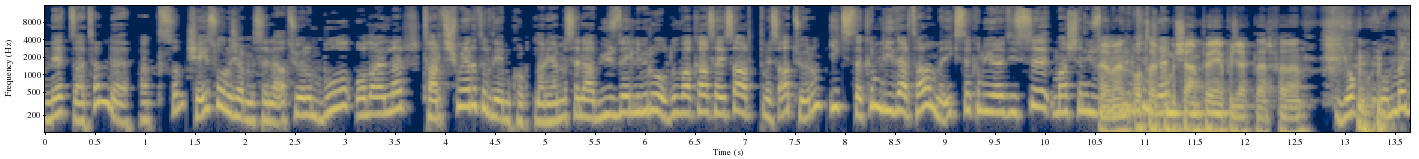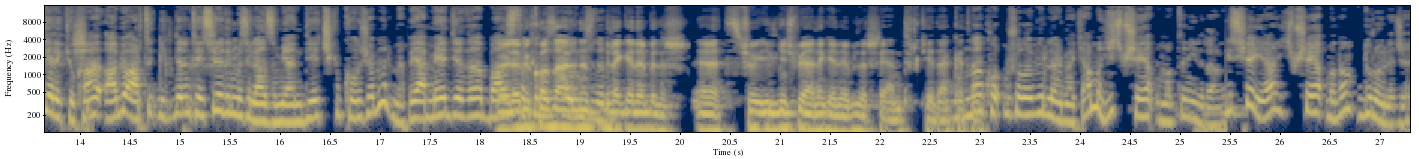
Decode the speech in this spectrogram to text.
Net zaten de haklısın. Şeyi soracağım mesela atıyorum bu olaylar tartışma yaratır diye mi korktular? Yani mesela abi %51 oldu vaka sayısı arttı mesela atıyorum X takım lider tamam mı? X takım yöneticisi maçların %51 Hemen o bitince takımı şampiyon yapacaklar falan. yok onda gerek yok. Abi artık liglerin tescil edilmesi lazım yani diye çıkıp konuşabilir mi? Veya medyada bazı Öyle bir koz haline bile gelebilir. Evet çok ilginç bir hale gelebilir yani Türkiye'de hakikaten. Bundan korkmuş olabilirler belki ama hiçbir şey yapmamaktan iyidir abi. Biz şey ya hiçbir şey yapmadan dur öylece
